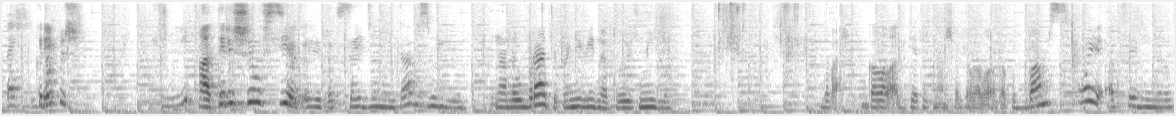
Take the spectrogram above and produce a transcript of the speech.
Спасибо. крепишь? А, ты решил все так соединить, да, в змею? Надо убрать, это не видно твою змею. Давай, голова, где тут наша голова? Вот так вот бамс. Ой, отсоединилась.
